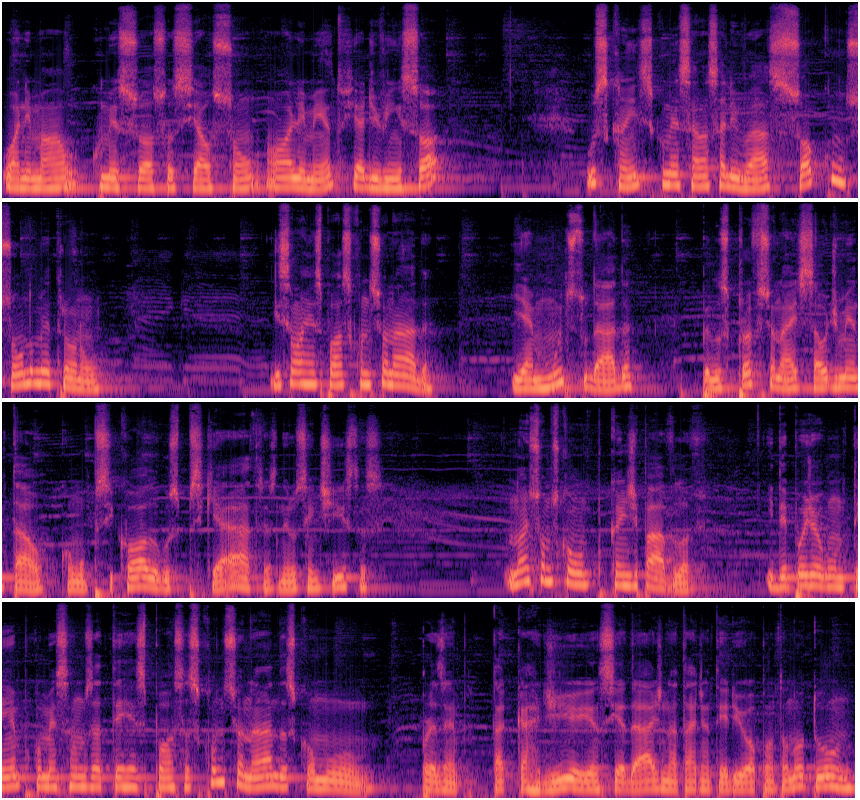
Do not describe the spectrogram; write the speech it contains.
o animal começou a associar o som ao alimento e adivinhe só? Os cães começaram a salivar só com o som do metrônomo. Isso é uma resposta condicionada e é muito estudada pelos profissionais de saúde mental, como psicólogos, psiquiatras, neurocientistas. Nós somos como cães de Pavlov e depois de algum tempo começamos a ter respostas condicionadas como, por exemplo, taquicardia e ansiedade na tarde anterior ao plantão noturno.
